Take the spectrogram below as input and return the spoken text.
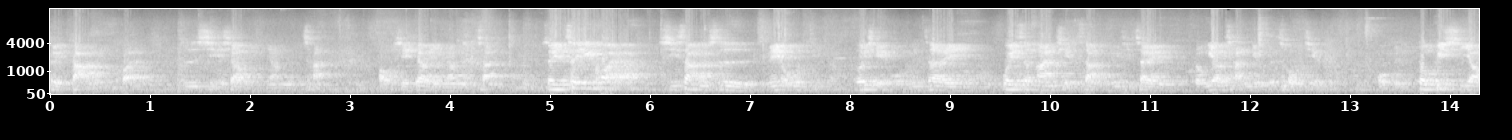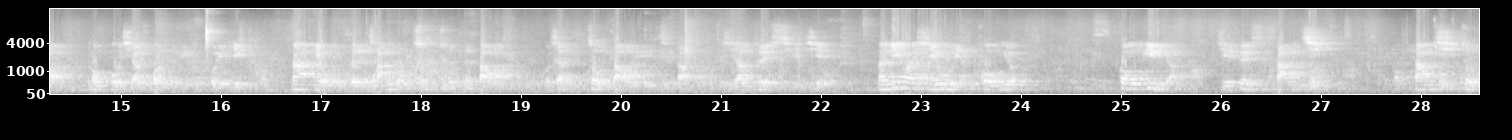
最大的一块，就是学校营养午餐，哦，学校营养午餐，所以这一块啊，实际上是没有问题的，而且我们在卫生安全上，尤其在农药残留的抽检，我们都必须要通过相关的一个规定。那有冷藏桶储存的道理，我想你做到也知道，实际上最新鲜。那另外，食物两供应供应的绝对是当期。当起做的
